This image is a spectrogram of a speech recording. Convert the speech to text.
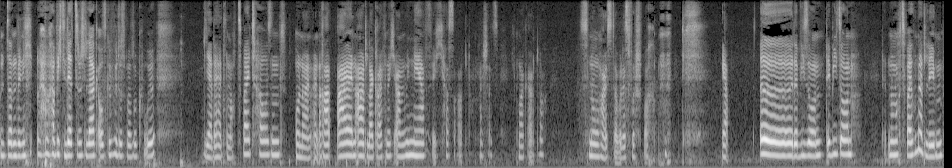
Und dann bin ich, habe ich den letzten Schlag ausgeführt. Das war so cool. Ja, der hat noch 2000. Oh nein, ein, Ra ein Adler greift mich an. Wie nervig. Ich hasse Adler. Na, Schatz. Ich mag Adler. Snow heißt aber, der ist voll schwach. ja. Äh, der Bison. Der Bison. Der hat nur noch 200 Leben.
